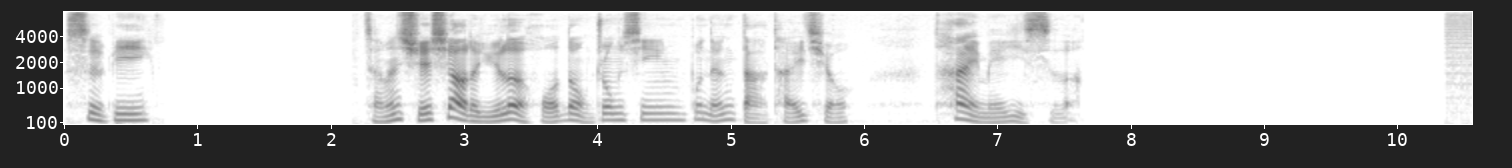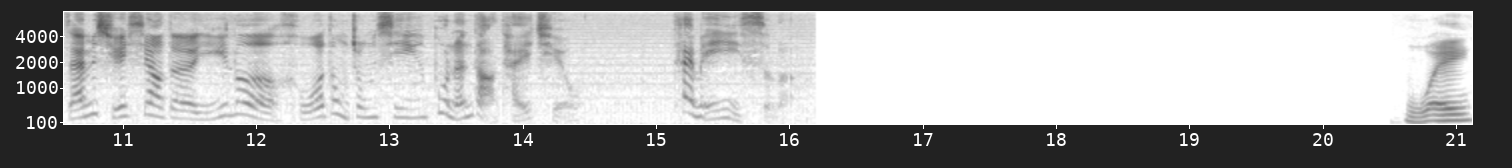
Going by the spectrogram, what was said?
四 B。咱们学校的娱乐活动中心不能打台球，太没意思了。咱们学校的娱乐活动中心不能打台球，太没意思了。五 A，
